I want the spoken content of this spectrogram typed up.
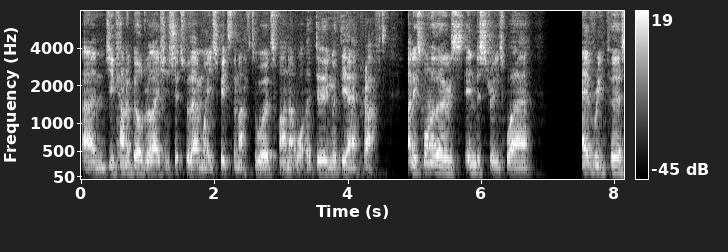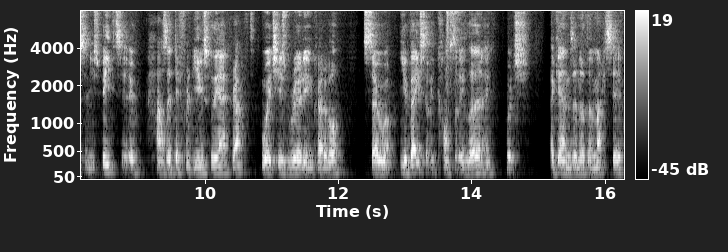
And you kind of build relationships with them where you speak to them afterwards, find out what they're doing with the aircraft. And it's one of those industries where every person you speak to has a different use for the aircraft, which is really incredible. So you're basically constantly learning, which again is another massive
